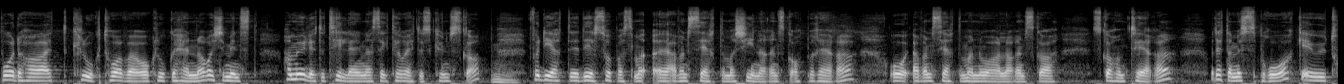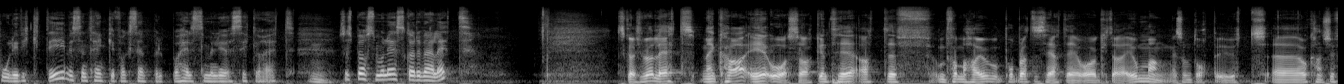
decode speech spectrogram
både ha et klokt hode og kloke hender, og ikke minst ha mulighet til å tilegne seg teoretisk kunnskap. Mm. Fordi at det er såpass eh, avanserte maskiner en skal operere, og avanserte manualer en skal skal håndtere. Og dette med språk er jo utrolig viktig hvis en tenker f.eks. på helse, miljø sikkerhet. Mm. Så spørsmålet er skal det være lett? Det skal ikke være lett, men hva er årsaken til at For vi har jo problematisert det òg. Det er jo mange som dropper ut. Eh, og kanskje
